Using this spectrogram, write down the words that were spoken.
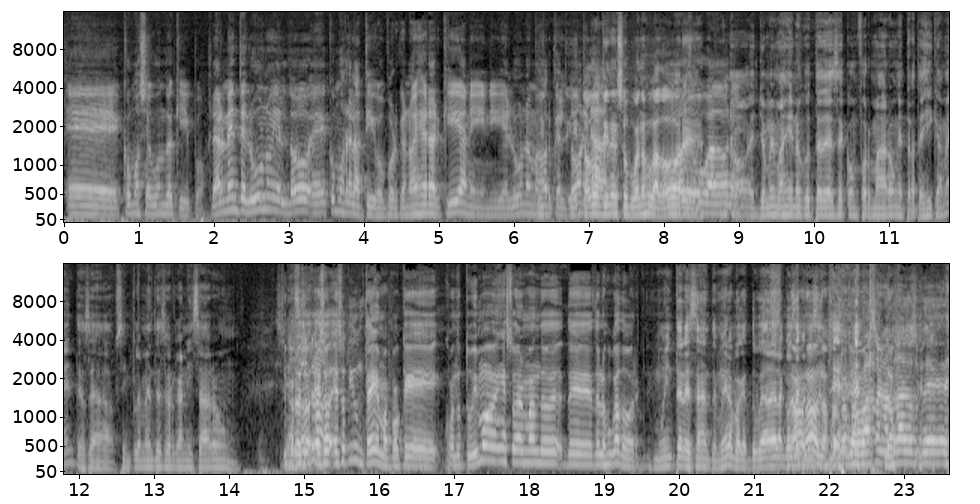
eh, como segundo equipo. Realmente el 1 y el 2 es como relativo porque no hay jerarquía ni, ni el 1 es mejor que el Y 2. todos tienen sus buenos jugadores. Todos jugadores. No, yo me imagino que ustedes se conformaron estratégicamente, o sea, simplemente se organizaron. Sí, pero eso, eso, eso tiene un tema, porque cuando estuvimos en eso armando de, de- de los jugadores, Muy interesante, mira, para que tú veas de la cosa No, que no, no, nosotros no, pasan no. atrás de, de-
